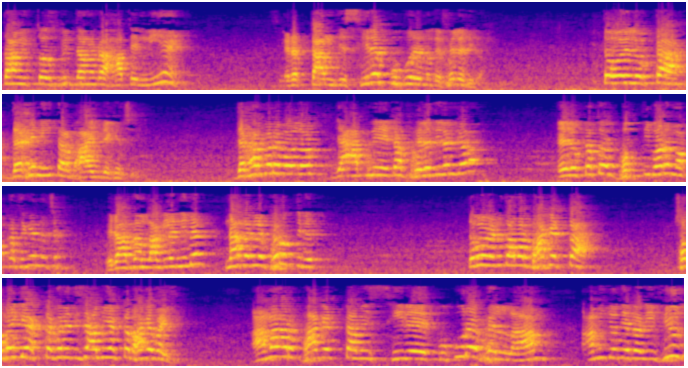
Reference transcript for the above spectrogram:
তা আমি তসবির দানাটা হাতে নিয়ে এটা টান দিয়ে সিরে পুকুরের মধ্যে ফেলে দিলাম তো ওই লোকটা দেখেনি, তার ভাই দেখেছে। দেখার পরে বলল, যে আপনি এটা ফেলে দিলেন কেন? এই লোকটা তো ভক্তি ভরে মক্কা থেকে এনেছেন এটা আপনার লাগলে নিবেন, না লাগলে ফেরত দিবেন। তো এটা তো আমার ভাগেরটা। সবাইকে একটা করে দিছে, আমি একটা ভাগে পাইছি। আমার ভাগেরটা আমি ছিঁড়ে পুকুরে ফেললাম। আমি যদি এটা রিফিউজ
